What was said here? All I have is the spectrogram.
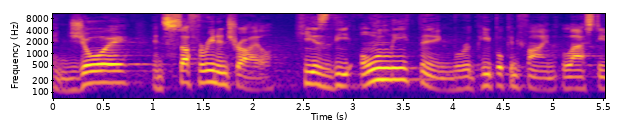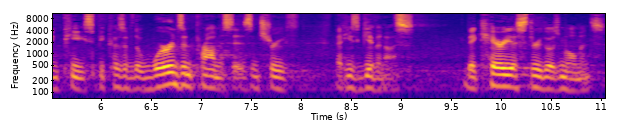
and joy and suffering and trial. He is the only thing where people can find lasting peace because of the words and promises and truth that He's given us. They carry us through those moments.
